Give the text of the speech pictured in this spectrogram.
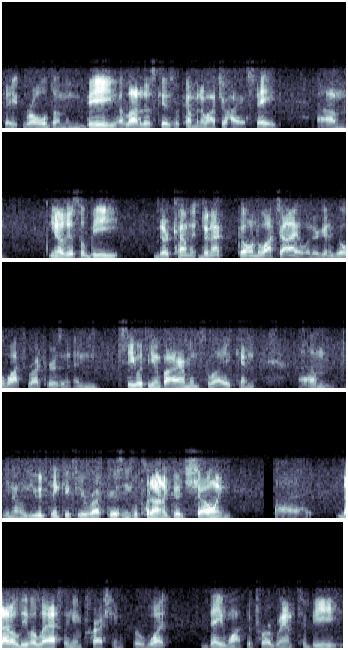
State rolled them, and B, a lot of those kids were coming to watch Ohio State. Um, you know, this will be they're coming they're not going to watch Iowa. They're gonna go watch Rutgers and, and see what the environment's like and um, you know, you would think if you're Rutgers and you can put on a good showing, uh, that'll leave a lasting impression for what they want the program to be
